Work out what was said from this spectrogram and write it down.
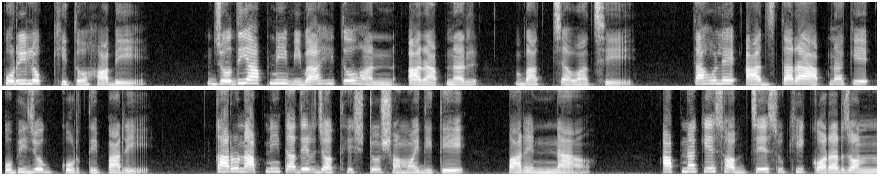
পরিলক্ষিত হবে। যদি আপনি বিবাহিত হন আর আপনার বাচ্চাও আছে তাহলে আজ তারা আপনাকে অভিযোগ করতে পারে, কারণ আপনি তাদের যথেষ্ট সময় দিতে পারেন না। আপনাকে সবচেয়ে সুখী করার জন্য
